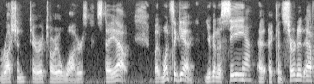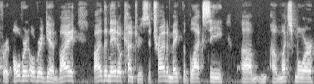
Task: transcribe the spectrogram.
Russian territorial waters, stay out. But once again, you're going to see Yeah. a, a concerted effort over and over again by, by the NATO countries to try to make the Black Sea um, a much more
